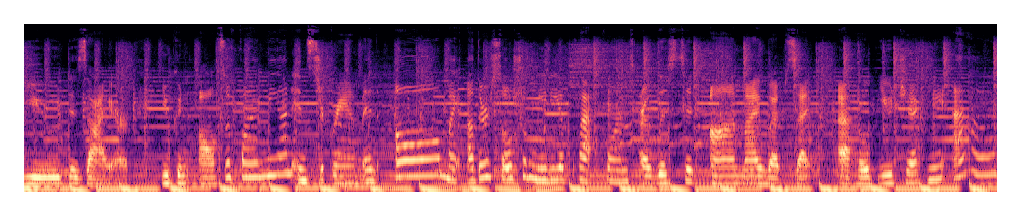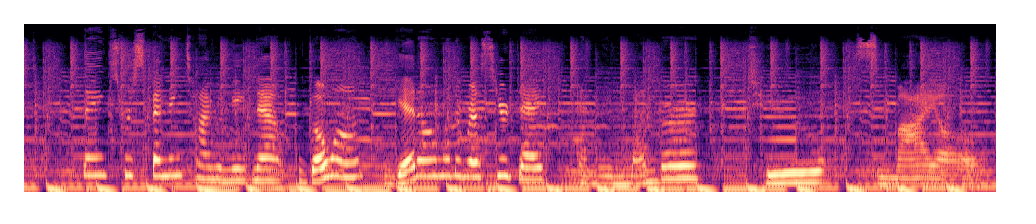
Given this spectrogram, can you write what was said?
you desire. You can also find me on Instagram, and my other social media platforms are listed on my website. I hope you check me out. Thanks for spending time with me. Now, go on, get on with the rest of your day, and remember to smile.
